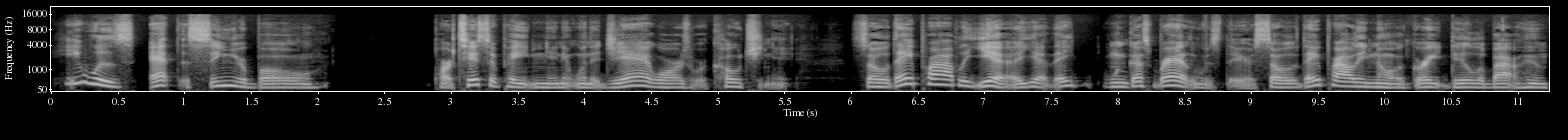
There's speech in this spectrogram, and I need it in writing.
he was at the Senior Bowl participating in it when the Jaguars were coaching it. So they probably, yeah, yeah, they when Gus Bradley was there. So they probably know a great deal about him.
